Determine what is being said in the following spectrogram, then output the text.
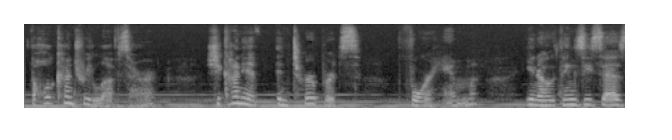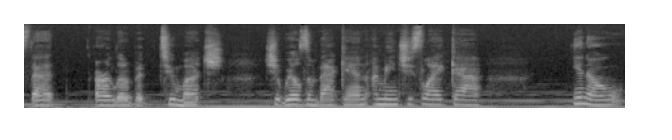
The whole country loves her. She kind of interprets for him, you know, things he says that are a little bit too much. She reels him back in. I mean, she's like, uh, you know,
